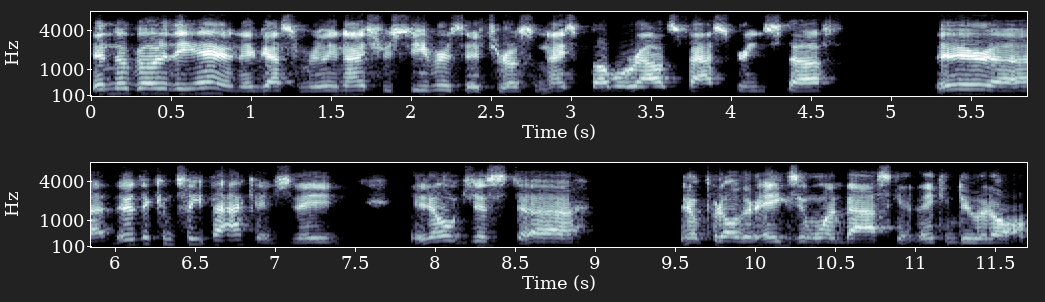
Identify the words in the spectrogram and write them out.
then they'll go to the air and they've got some really nice receivers they throw some nice bubble routes fast screen stuff they're uh, they're the complete package they they don't just uh, you know put all their eggs in one basket they can do it all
